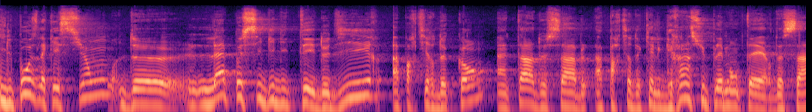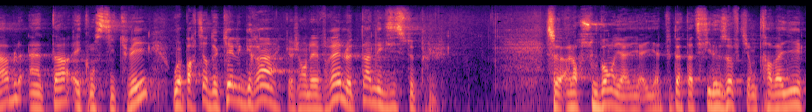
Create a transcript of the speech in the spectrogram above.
il pose la question de l'impossibilité de dire à partir de quand un tas de sable, à partir de quel grain supplémentaire de sable un tas est constitué, ou à partir de quel grain que j'enlèverai, le tas n'existe plus. Alors souvent, il y, a, tout un tas de philosophes qui ont travaillé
